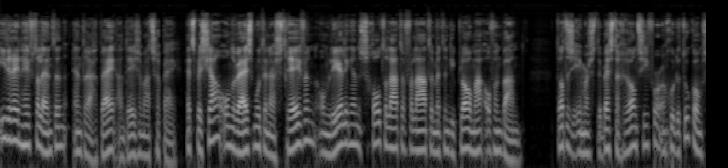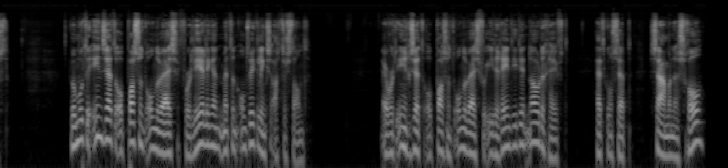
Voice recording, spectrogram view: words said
Iedereen heeft talenten en draagt bij aan deze maatschappij. Het speciaal onderwijs moet er naar streven om leerlingen school te laten verlaten met een diploma of een baan. Dat is immers de beste garantie voor een goede toekomst. We moeten inzetten op passend onderwijs voor leerlingen met een ontwikkelingsachterstand. Er wordt ingezet op passend onderwijs voor iedereen die dit nodig heeft. Het concept Samen naar school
